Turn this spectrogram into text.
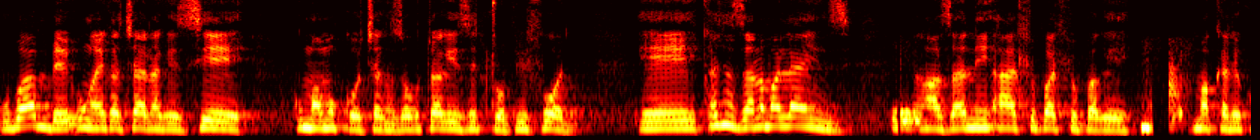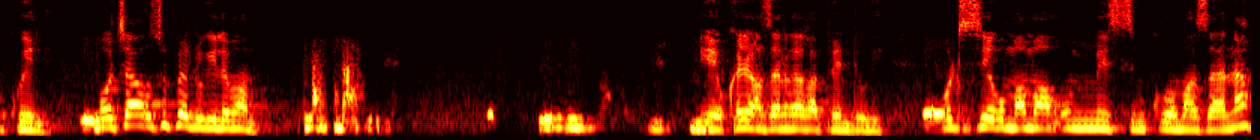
ubambe ungayikatshana-ke siye kumama ugotsha ngizwa kuthiwa-ke isidrop ifoni um kanyazana ama-lines angazani ahluphahlupha-ke umakhalekhukhwini. Botsha usuphendukile mama? Ye kukhanya ngazani kakaphenduki uthi siye kumama umiss mkhomazana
